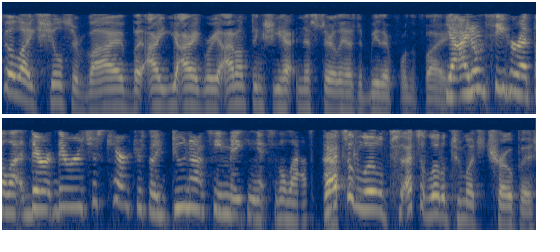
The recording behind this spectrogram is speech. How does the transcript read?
feel like she'll survive, but I yeah, I agree. I don't think she ha- necessarily has to be there for the fight. Yeah, I don't see her at the last. There, there is just characters that I do not see making it to the last. That's a little t- that's a little too much tropish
